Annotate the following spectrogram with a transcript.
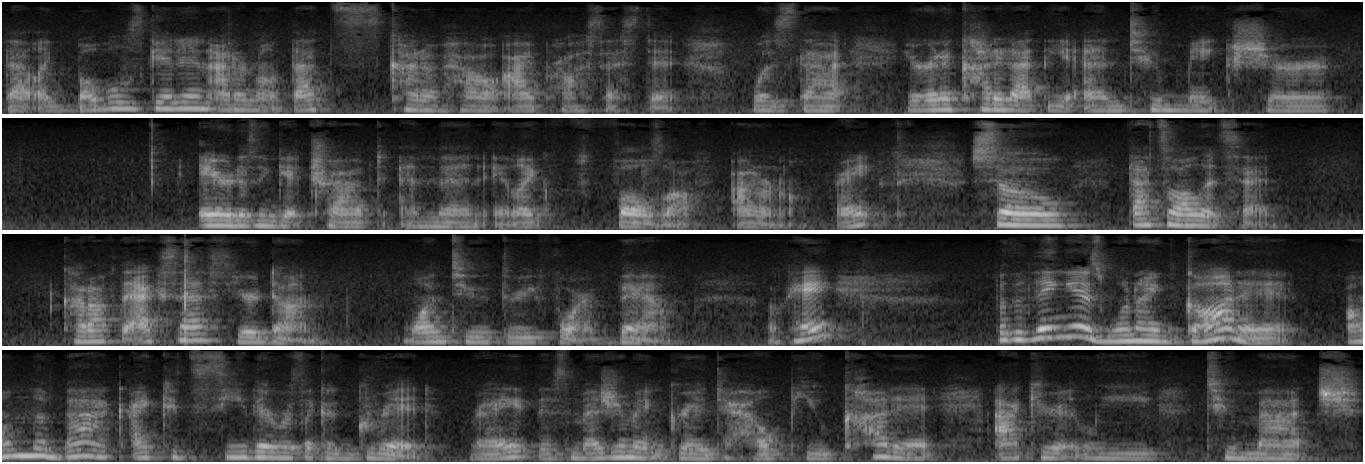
that like bubbles get in. I don't know, that's kind of how I processed it, was that you're gonna cut it at the end to make sure air doesn't get trapped and then it like falls off. I don't know, right? So that's all it said. Cut off the excess, you're done. One, two, three, four, bam, okay? But the thing is, when I got it, on the back, I could see there was like a grid, right? This measurement grid to help you cut it accurately to match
